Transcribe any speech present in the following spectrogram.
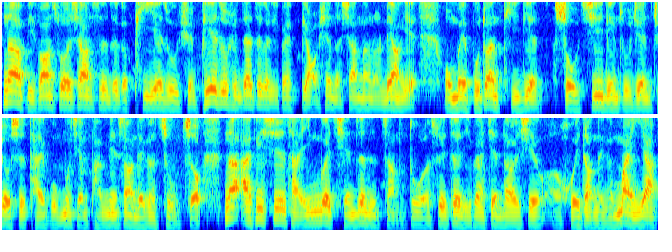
那比方说，像是这个 P A 族群，P A 族群在这个礼拜表现的相当的亮眼，我们也不断提点，手机零组件就是台股目前盘面上的一个主轴。那 I P C 资产因为前阵子涨多了，所以这礼拜见到一些呃回档的一个卖压。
